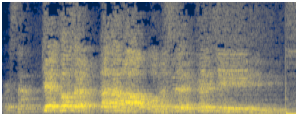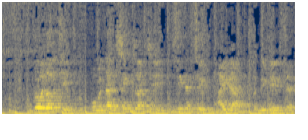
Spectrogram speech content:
二三，Get closer！大家好，我们是 Clarity。各位都一起，我们带着新专辑《Season Two Tiger》的 New Game Season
